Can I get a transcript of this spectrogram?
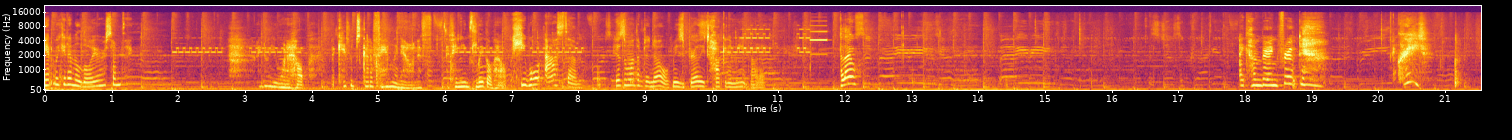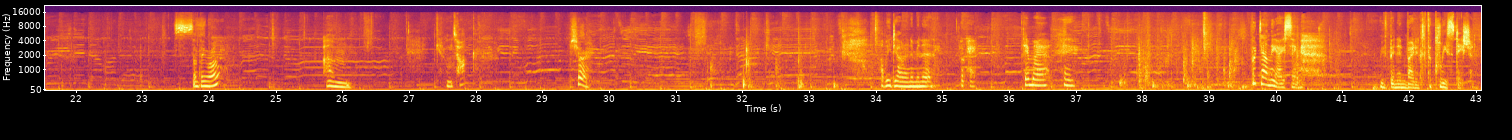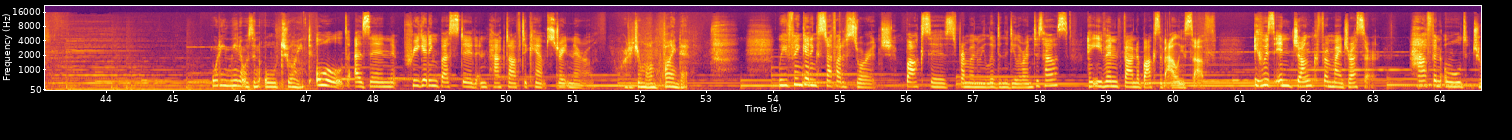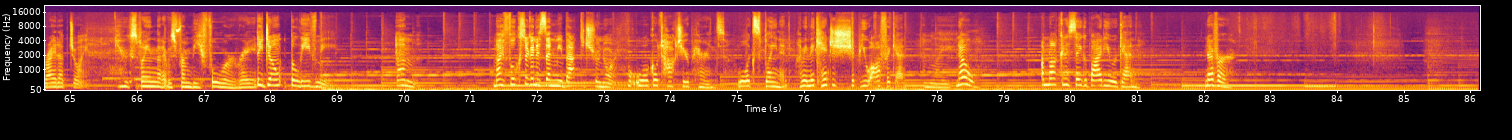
Can't we get him a lawyer or something? I know you want to help, but Caleb's got a family now, and if, if he needs legal help. He won't ask them. He doesn't want them to know. He's barely talking to me about it. Hello? I come bearing fruit. Great. Something wrong? um, can we talk? Sure. I'll be down in a minute. Okay. Hey, Maya. Hey. Put down the icing. We've been invited to the police station. What do you mean it was an old joint? Old, as in pre getting busted and packed off to Camp Straight and Narrow. Where did your mom find it? We've been getting stuff out of storage. Boxes from when we lived in the DiLaurentis house. I even found a box of Ali's stuff. It was in junk from my dresser. Half an old, dried up joint. You explained that it was from before, right? They don't believe me. Em, my folks are gonna send me back to True North. We'll- We'll go talk to your parents. We'll explain it. I mean, they can't just ship you off again. Emily. No. I'm not gonna say goodbye to you again. Never.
